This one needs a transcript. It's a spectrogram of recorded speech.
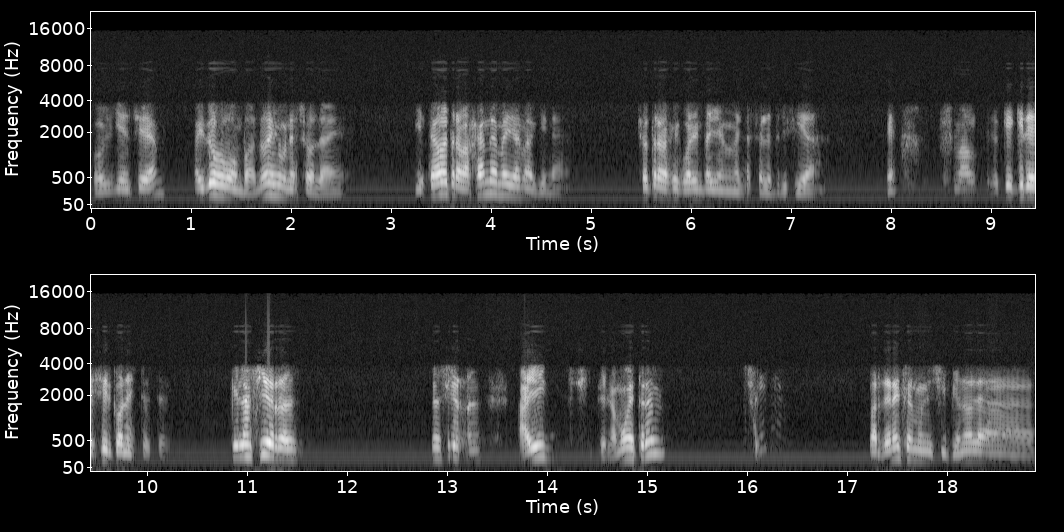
o quien sea, hay dos bombas, no es una sola, ¿eh? Y estaba trabajando a media máquina. Yo trabajé 40 años en una casa de electricidad. ¿Eh? ¿Qué quiere decir con esto usted? Que la cierran. La cierran. Ahí te lo muestran. Pertenece al municipio, no la...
